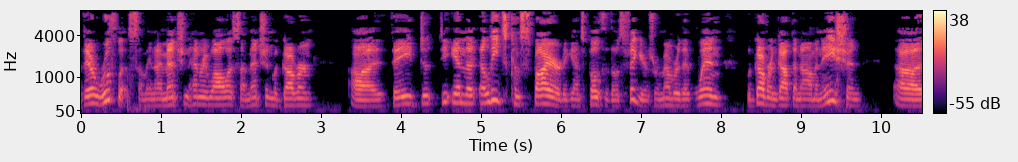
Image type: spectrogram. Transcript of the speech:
they're ruthless. I mean, I mentioned Henry Wallace, I mentioned McGovern. Uh, they, and the elites conspired against both of those figures. Remember that when McGovern got the nomination, uh,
